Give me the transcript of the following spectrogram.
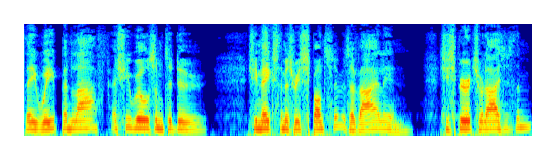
They weep and laugh as she wills them to do. She makes them as responsive as a violin. She spiritualizes them,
